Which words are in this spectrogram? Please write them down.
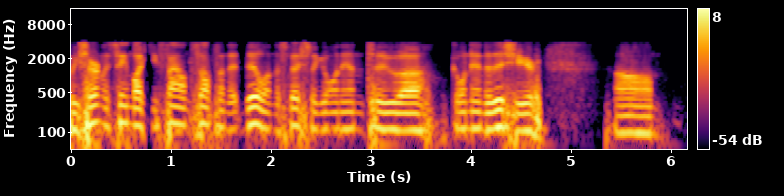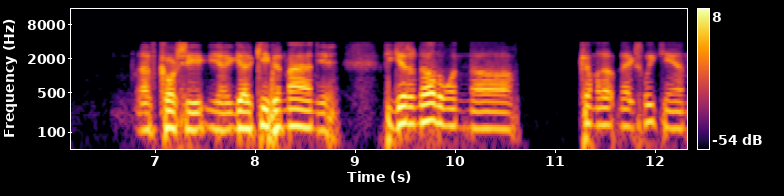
Well, you certainly seem like you found something at Dillon, especially going into uh, going into this year. Um, of course, you you know you got to keep in mind you if you get another one uh, coming up next weekend,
